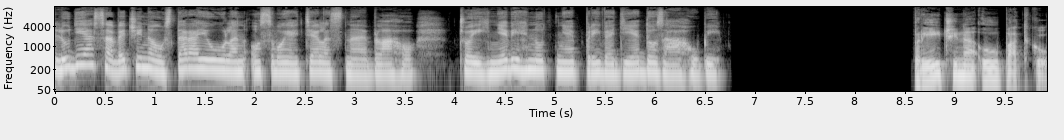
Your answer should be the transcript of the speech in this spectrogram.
Ľudia sa väčšinou starajú len o svoje telesné blaho, čo ich nevyhnutne privedie do záhuby. Príčina úpadku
